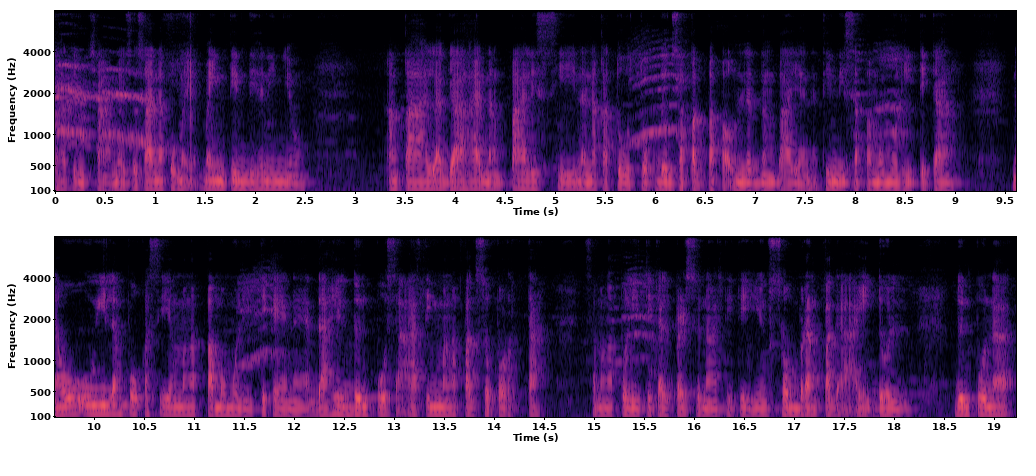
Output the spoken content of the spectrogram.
sa ating channel. So, sana po may, maintindihan ninyo ang kahalagahan ng policy na nakatutok doon sa pagpapaunlad ng bayan at hindi sa pamumulitika. Nauuwi lang po kasi yung mga pamumulitika yan yan dahil doon po sa ating mga pagsuporta sa mga political personality, yung sobrang pag-idol. Doon po na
